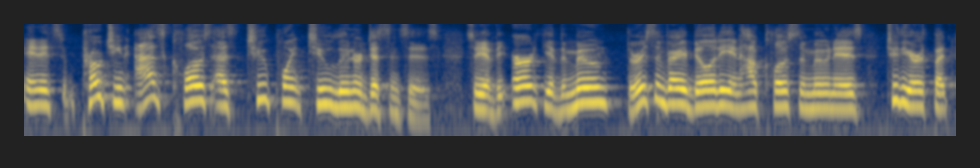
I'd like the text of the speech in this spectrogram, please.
and it's approaching as close as 2.2 lunar distances. So you have the earth, you have the moon, there is some variability in how close the moon is to the earth, but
